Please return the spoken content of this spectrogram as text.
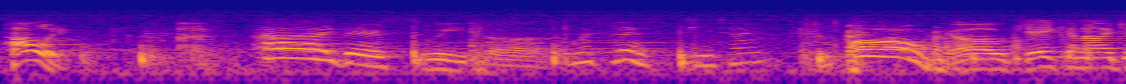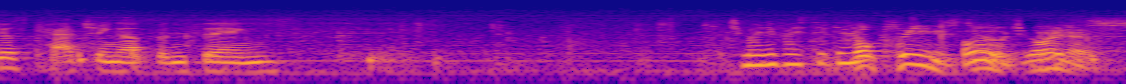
Holly. Hi there, sweetheart. What's this? Tea time? Oh, no, Jake and I just catching up and things. Do you mind if I sit down? No, please do. Join us.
